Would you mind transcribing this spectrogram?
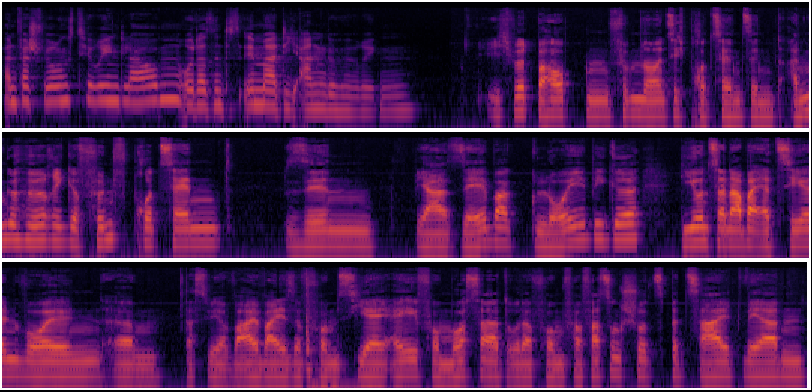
an Verschwörungstheorien glauben oder sind es immer die Angehörigen? Ich würde behaupten, 95% sind Angehörige, 5% sind ja selber Gläubige, die uns dann aber erzählen wollen, ähm, dass wir wahlweise vom CIA, vom Mossad oder vom Verfassungsschutz bezahlt werden.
